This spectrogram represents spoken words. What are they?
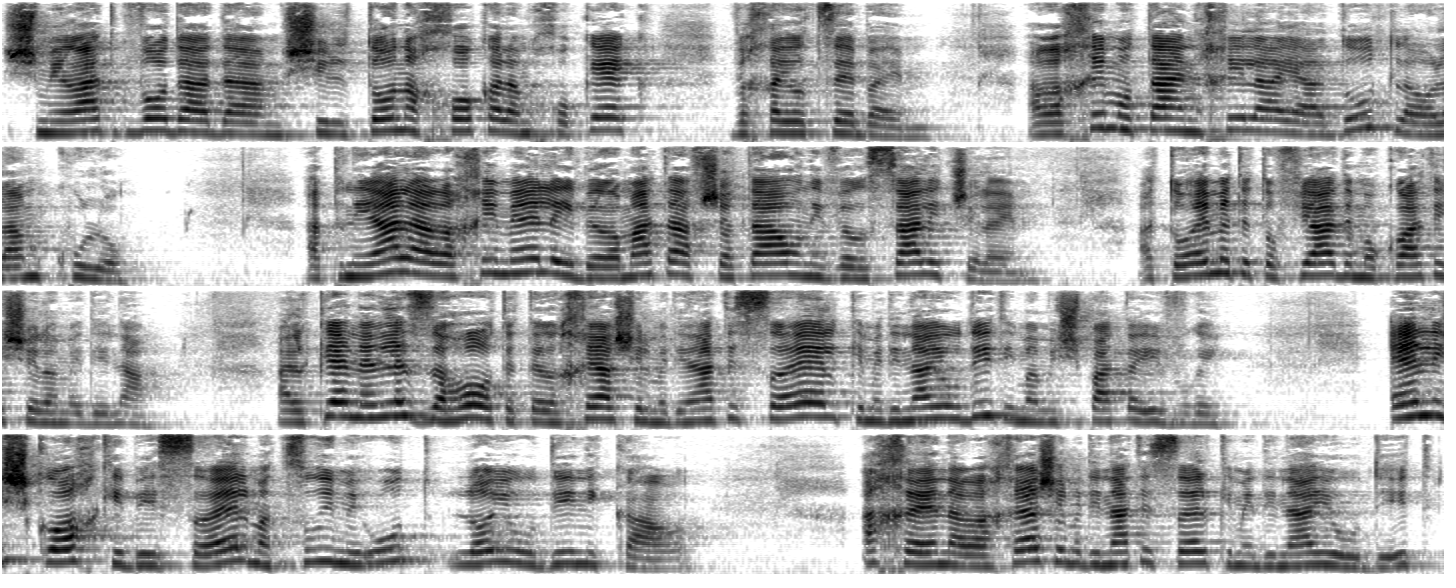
שמירת כבוד האדם, שלטון החוק על המחוקק וכיוצא בהם. ערכים אותה הנחילה היהדות לעולם כולו. הפנייה לערכים אלה היא ברמת ההפשטה האוניברסלית שלהם, התואמת את אופייה הדמוקרטי של המדינה. על כן אין לזהות את ערכיה של מדינת ישראל כמדינה יהודית עם המשפט העברי. אין לשכוח כי בישראל מצוי מיעוט לא יהודי ניכר. אכן ערכיה של מדינת ישראל כמדינה יהודית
